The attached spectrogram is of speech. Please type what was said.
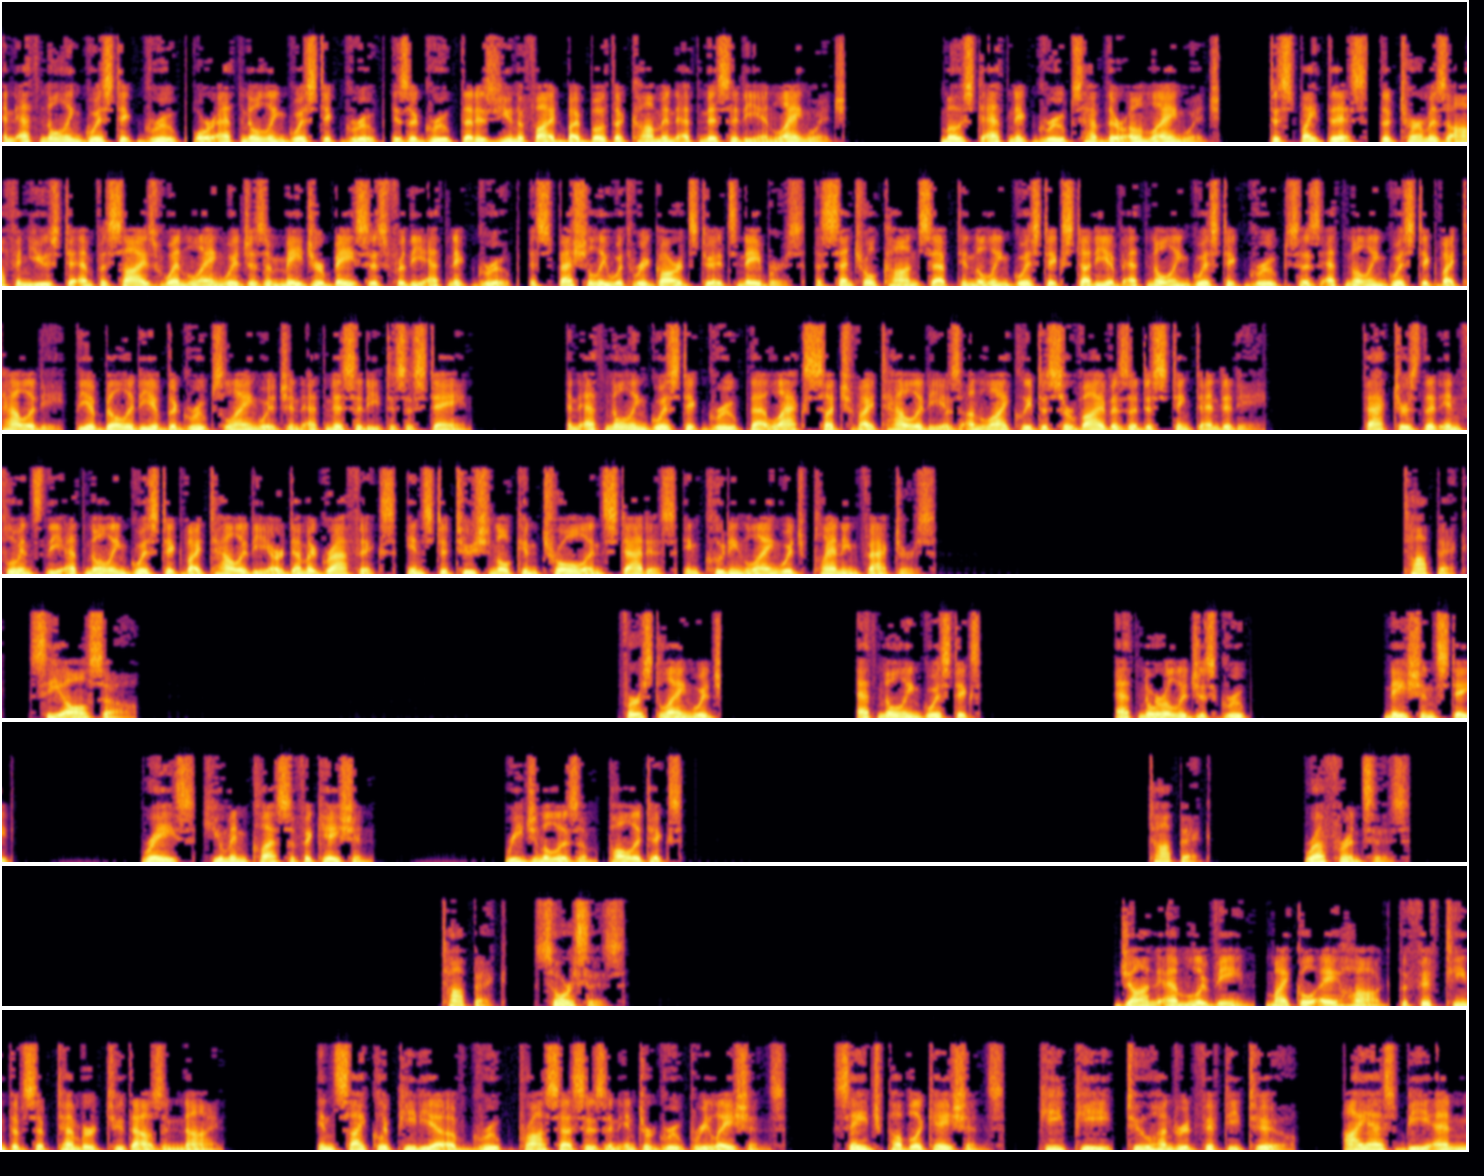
An ethnolinguistic group or ethnolinguistic group is a group that is unified by both a common ethnicity and language. Most ethnic groups have their own language. Despite this, the term is often used to emphasize when language is a major basis for the ethnic group, especially with regards to its neighbors. A central concept in the linguistic study of ethnolinguistic groups is ethnolinguistic vitality, the ability of the group's language and ethnicity to sustain. An ethnolinguistic group that lacks such vitality is unlikely to survive as a distinct entity. Factors that influence the ethnolinguistic vitality are demographics, institutional control and status including language planning factors. See also. First language. Ethnolinguistics. Ethnoreligious group. Nation-state Race human classification Regionalism politics Topic References Topic Sources John M. Levine, Michael A. Hogg, the 15th of September 2009. Encyclopedia of Group Processes and Intergroup Relations. Sage Publications pp. 252. ISBN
